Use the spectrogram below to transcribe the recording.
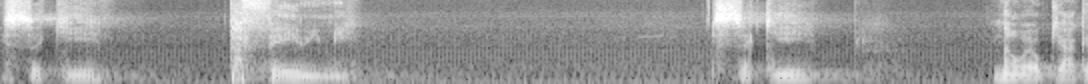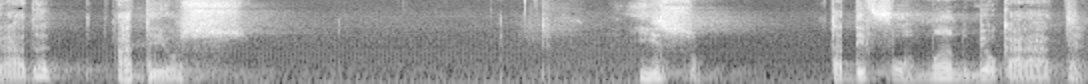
Isso aqui está feio em mim. Isso aqui não é o que agrada a Deus. Isso está deformando o meu caráter.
